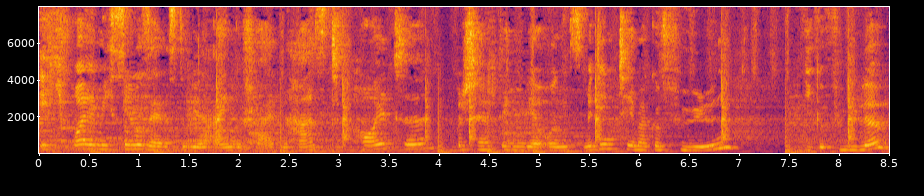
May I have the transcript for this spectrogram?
Ich freue mich so sehr, dass du wieder eingeschaltet hast. Heute beschäftigen wir uns mit dem Thema Gefühlen, die Gefühle,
